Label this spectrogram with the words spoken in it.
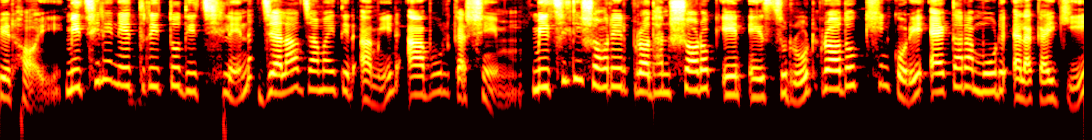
বের হয়। মিছিলে নেতৃত্ব দিচ্ছিলেন জেলা জামায়াতের আমির আবুল কাশেম। মিছিলটি শহরের প্রধান সড়ক এন এস রোড প্রদক্ষিণ করে একতারা মোড় এলাকায় গিয়ে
